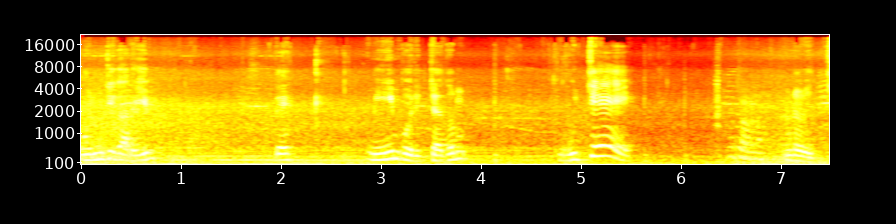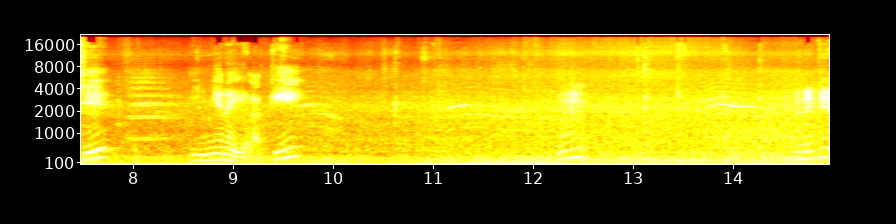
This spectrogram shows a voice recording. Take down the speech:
കൊഞ്ച് കറിയും. മീൻ പൊരിച്ചതും. പൂച്ചേ. ഇവിടെ വെച്ച് ഇങ്ങനെ ഇളക്കി. എനിക്ക്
